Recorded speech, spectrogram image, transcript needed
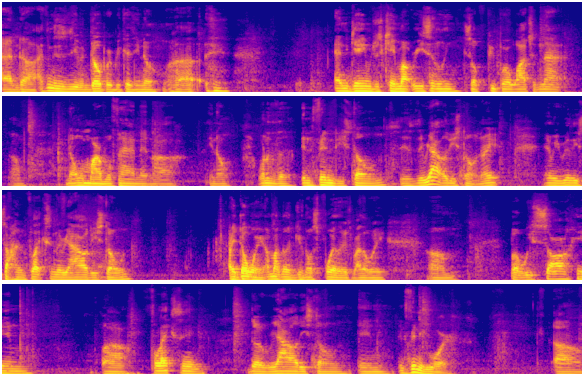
And uh, I think this is even doper because, you know, uh, Endgame just came out recently, so people are watching that. Um, you know, I'm a Marvel fan, and uh, you know, one of the Infinity Stones is the Reality Stone, right? And we really saw him flexing the Reality Stone. I don't worry, I'm not gonna give no spoilers, by the way. Um, but we saw him uh, flexing the Reality Stone in Infinity War. Um,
